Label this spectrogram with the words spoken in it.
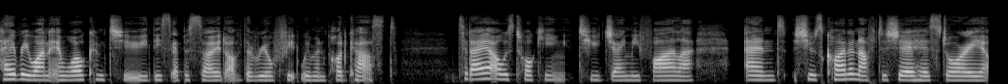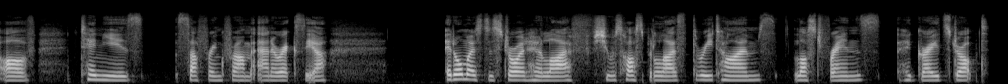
Hey everyone, and welcome to this episode of the Real Fit Women podcast. Today I was talking to Jamie Filer, and she was kind enough to share her story of 10 years suffering from anorexia. It almost destroyed her life. She was hospitalized three times, lost friends, her grades dropped.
